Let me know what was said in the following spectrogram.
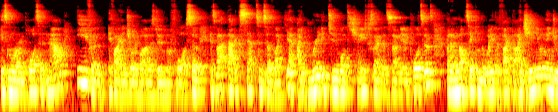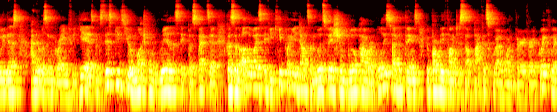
is more important now, even if I enjoyed what I was doing before. So it's about that acceptance of like, yeah, I really do want to change because I understand the importance, but I'm not taking away the fact that I genuinely enjoy this and it was ingrained for years. Because this gives you a much more realistic perspective. Because if otherwise, if you keep putting it down to motivation, willpower, and all these type of things, you'll probably find yourself back at square one very, very quickly.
